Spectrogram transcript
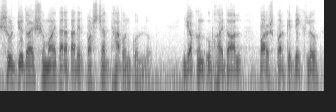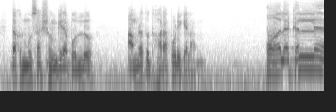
সূর্যোদয়ের সময় তারা তাদের পশ্চাৎ ধাবন করল যখন উভয় দল পরস্পরকে দেখল তখন মুসার সঙ্গীরা বলল আমরা তো ধরা পড়ে গেলাম قال كلا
